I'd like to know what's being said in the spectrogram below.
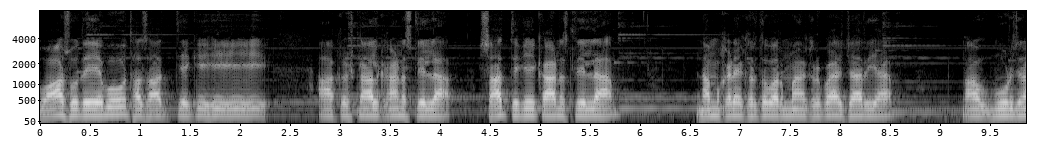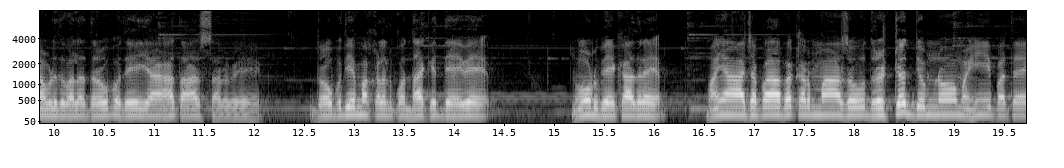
ವಾಸುದೇವೋಥ ಸಾತ್ಯಕಿ ಆ ಕೃಷ್ಣಾಲ್ ಕಾಣಿಸ್ಲಿಲ್ಲ ಸಾತ್ಯಕಿ ಕಾಣಿಸ್ಲಿಲ್ಲ. ನಮ್ಮ ಕಡೆ ಕೃತವರ್ಮ, ಕೃಪಾಚಾರ್ಯ. ನಾವು ಮೂರು ಜನ ಉಳಿದವಲ್ಲ, ದ್ರೌಪದೇಯ ತಾ ಸರ್ವೇ. ದ್ರೌಪದಿ ಮಕ್ಕಳನ್ನು ಕೊಂದು ಹಾಕಿದ್ದೇವೆ. ನೋಡಬೇಕಾದ್ರೆ ಮಯಾ ಚ ಪಾಪಕರ್ಮಾಸೌ ದೃಷ್ಟದ್ಯುಮ್ನೋ ಮಹೀಪತೆ.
